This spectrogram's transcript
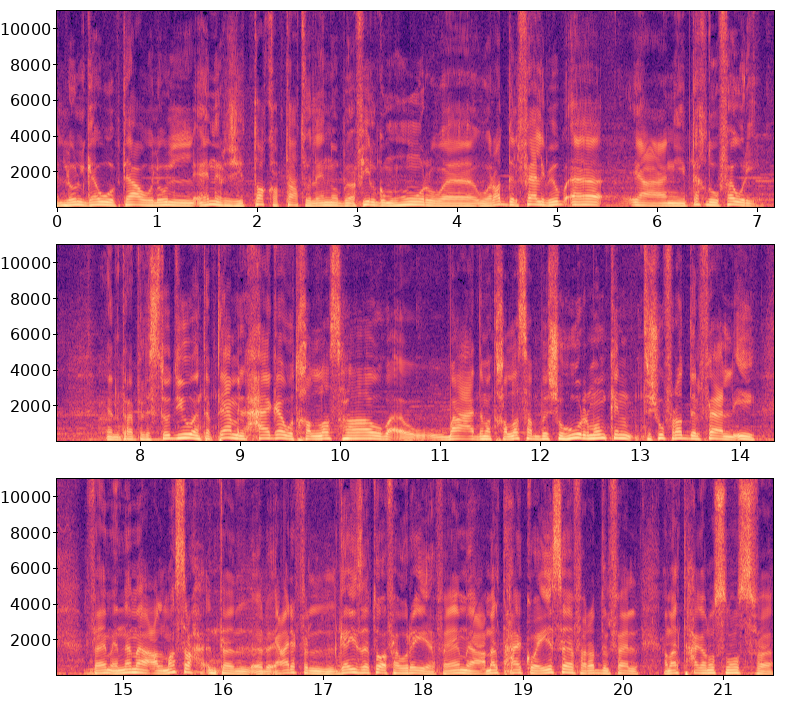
له الجو بتاعه وله ال energy الطاقة بتاعته لأنه بيبقى فيه الجمهور ورد الفعل بيبقى يعني بتاخده فوري. انت في الاستوديو انت بتعمل حاجة وتخلصها وبعد ما تخلصها بشهور ممكن تشوف رد الفعل إيه فاهم؟ انما على المسرح انت عارف الجايزة بتبقى فورية فاهم؟ عملت حاجة كويسة فرد الفعل عملت حاجة نص نص ف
